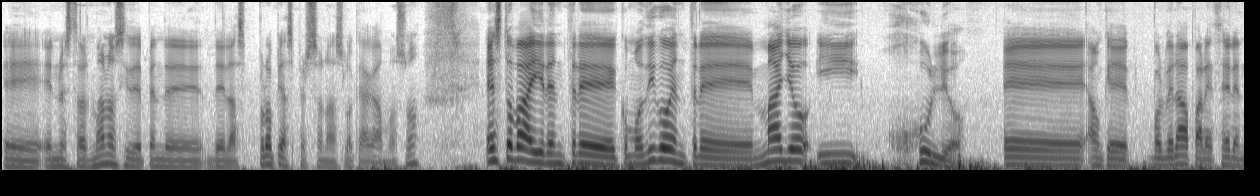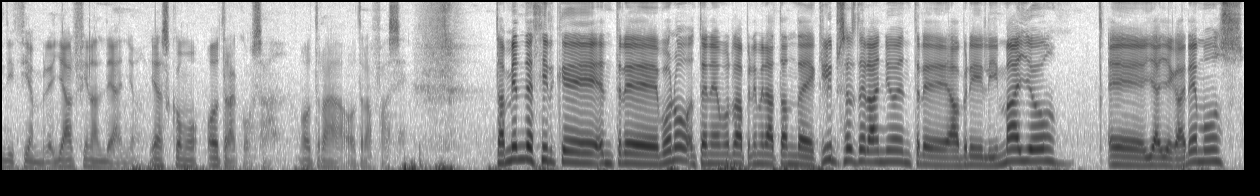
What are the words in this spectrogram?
eh, en nuestras manos y depende de las propias personas lo que hagamos. ¿no? Esto va a ir entre, como digo, entre mayo y julio. Aunque volverá a aparecer en diciembre, ya al final de año. Ya es como otra cosa, otra, otra fase. También decir que entre, bueno, tenemos la primera tanda de eclipses del año entre abril y mayo. Eh, ya llegaremos.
